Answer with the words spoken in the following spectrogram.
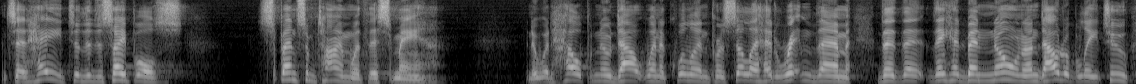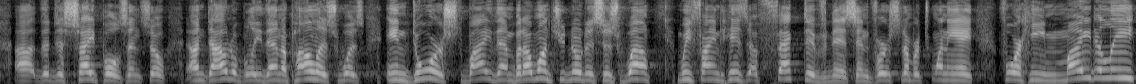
and said, Hey, to the disciples, spend some time with this man. And it would help, no doubt, when Aquila and Priscilla had written them that, they had been known undoubtedly to uh, the disciples. And so, undoubtedly, then Apollos was endorsed by them. But I want you to notice as well, we find his effectiveness in verse number 28 For he mightily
